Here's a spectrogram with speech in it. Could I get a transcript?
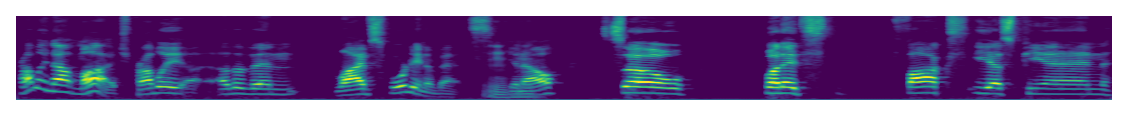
Probably not much. Probably uh, other than live sporting events, mm-hmm. you know. So, but it's Fox, ESPN,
